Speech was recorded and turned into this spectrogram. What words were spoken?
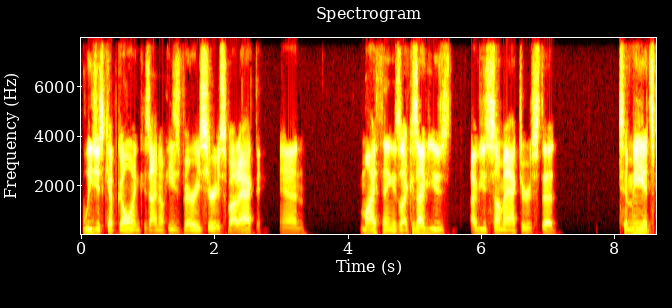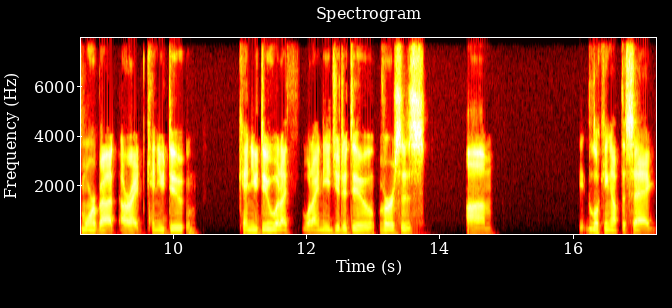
we just kept going because I know he's very serious about acting, and my thing is like because I've used I've used some actors that to me it's more about all right, can you do can you do what I what I need you to do versus um looking up the SAG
